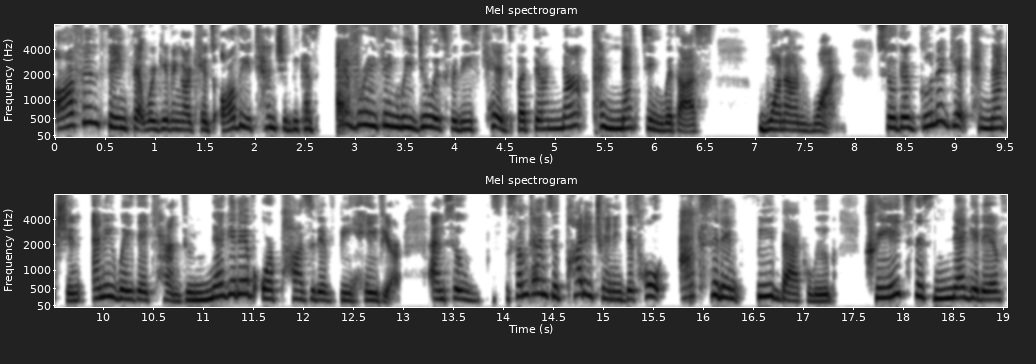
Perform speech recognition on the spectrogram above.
often think that we're giving our kids all the attention because everything we do is for these kids, but they're not connecting with us one on one. So they're going to get connection any way they can through negative or positive behavior. And so sometimes with potty training, this whole accident feedback loop creates this negative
